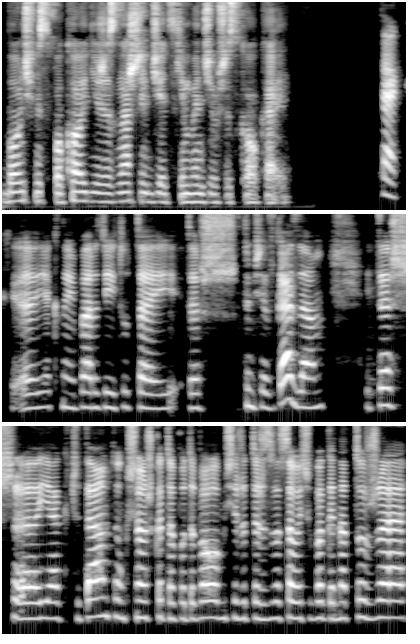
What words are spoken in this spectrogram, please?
Bądźmy spokojni, że z naszym dzieckiem będzie wszystko ok. Tak, e, jak najbardziej tutaj też z tym się zgadzam. I też e, jak czytałam tę książkę, to podobało mi się, że też zwracałeś uwagę na to, że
